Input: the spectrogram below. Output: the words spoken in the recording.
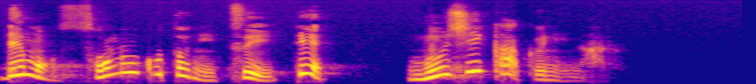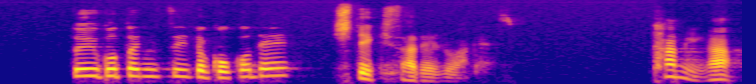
でも、そのことについて無自覚になる。ということについてここで指摘されるわけです。民が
